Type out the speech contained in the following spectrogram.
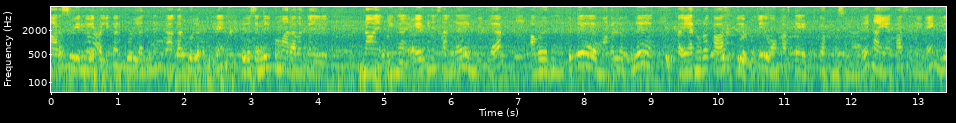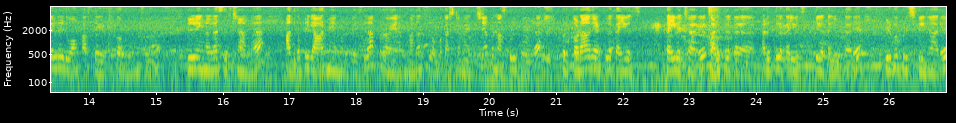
அரசு உயர்நிலைப்பள்ளி கற்பூர்ல இருந்து நான் கற்பூர்ல படிக்கிறேன். திரு செந்தில்குமார் அவர்கள் நான் எங்கள் ஏற்கனவே சண்டை எங்கள் வீட்டில் அவர் இருந்துக்கிட்டு மகளில் வந்து இரநூறுவா காசு கீழே போட்டு இது உன் காசு தான் எடுத்துக்கோ அப்படின்னு சொன்னார். நான் என் காசு இல்லைனே. இல்லை இல்லை இது உன் காசு தான் எடுத்துக்கோ அப்படின்னு சொல்லுவோம் பிள்ளைங்கள்லாம் சிரிச்சாங்க. அதுக்கப்புறம் யாருமே எங்களோட பேசல. அப்புறம் எனக்கு மனசு ரொம்ப கஷ்டமாயிடுச்சு அப்புறம் நான் ஸ்கூல் போகல. அப்புறம் தொடாத இடத்துல கை வச்சு கை வச்சார். கழுத்தில் க கழுத்தில் கை வச்சு கீழே தள்ளி விட்டார் இடுப்பு பிடிச்சி கிள்ளினாரு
